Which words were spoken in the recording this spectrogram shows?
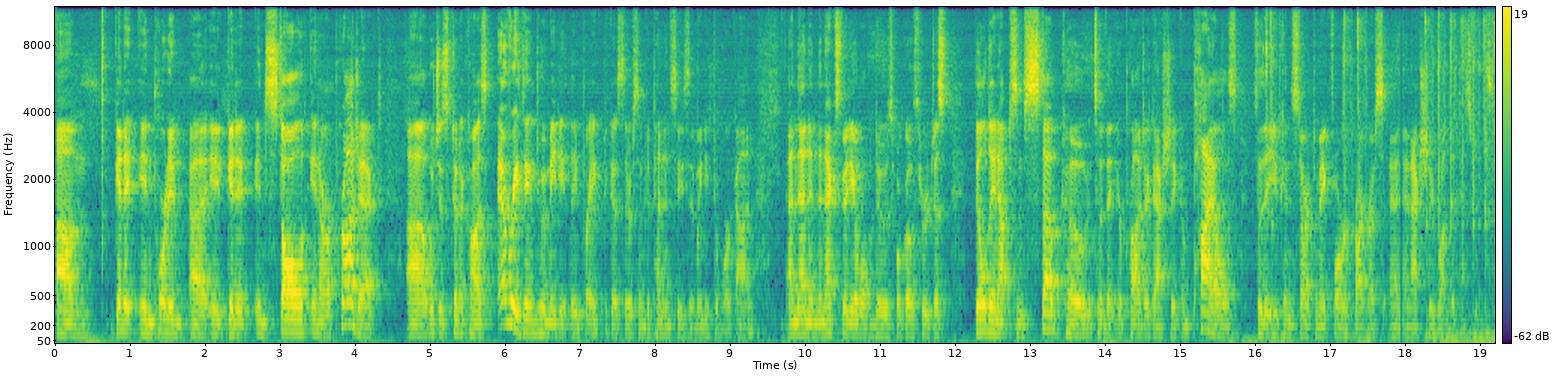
um, get it imported, uh, get it installed in our project, uh, which is going to cause everything to immediately break because there's some dependencies that we need to work on. And then in the next video, what we'll do is we'll go through just building up some stub code so that your project actually compiles so that you can start to make forward progress and, and actually run the test suites.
